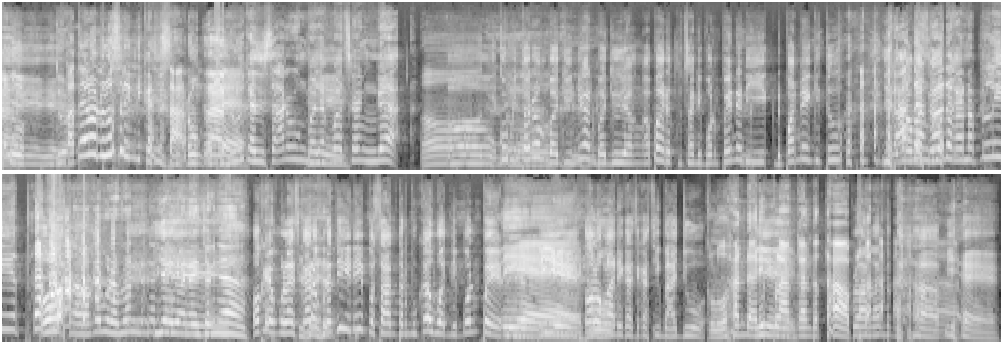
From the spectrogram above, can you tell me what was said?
gitu. iya, iya, iya. Katanya lo dulu sering dikasih sarung Nah dulu kasih sarung banyak Iya. banget sekarang enggak. Oh, gue minta dong baju ini baju yang apa ada tulisan di pennya di depannya gitu. Ya, Gak ada, gak ada karena pelit. Oh. Nah, makanya mudah-mudahan dengan Iya, iya, iya, manajernya. iya. Oke, mulai sekarang berarti ini pesan terbuka buat Nippon Pen. Iya. tolonglah dikasih-kasih baju. Keluhan dari Iya. pelanggan tetap. Pelanggan tetap. Iya.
